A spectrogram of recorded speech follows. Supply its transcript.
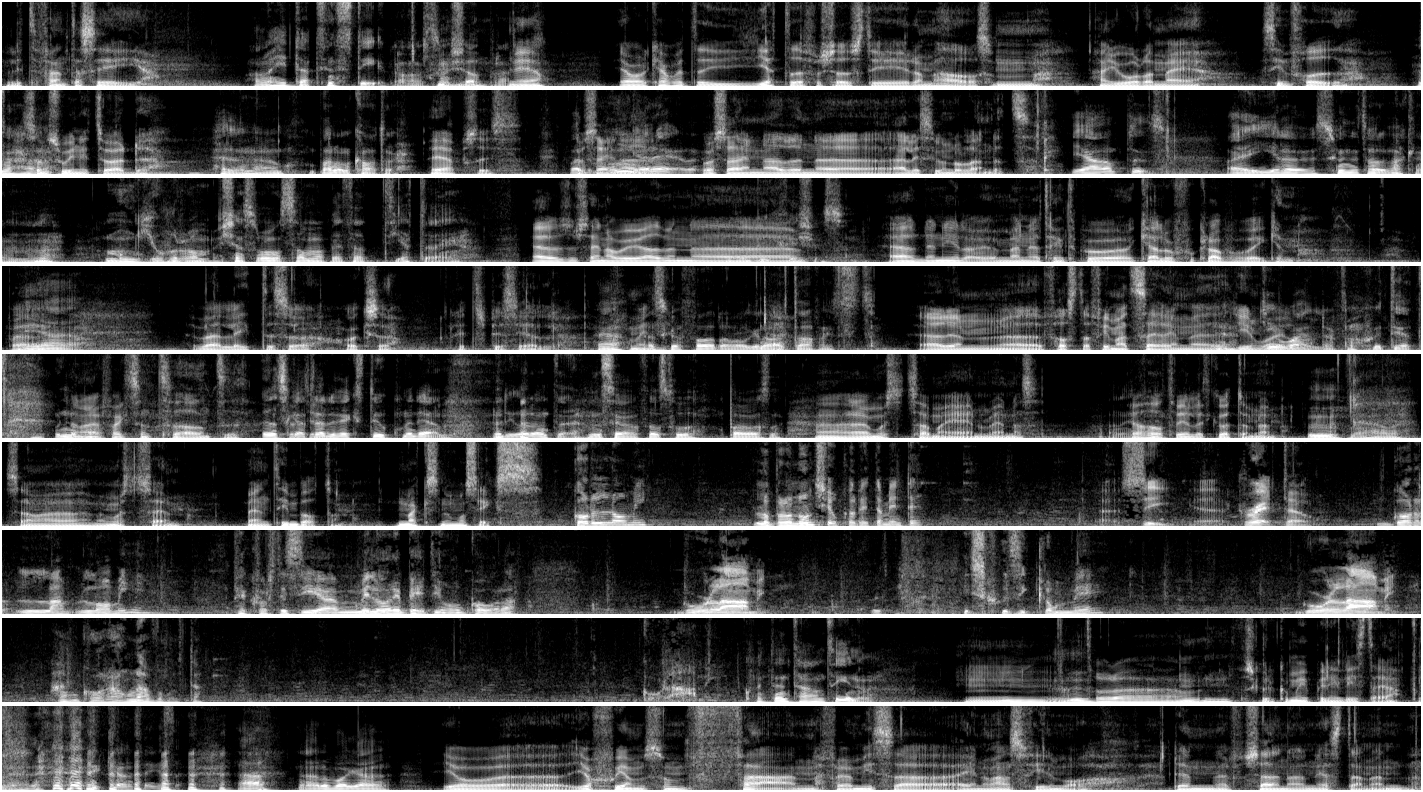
lite fantasi. Han har hittat sin stil och alltså, kör på den. Ja. Jag var kanske inte jätteförtjust i de här som han gjorde med sin fru. Nähä. Som Sweeney Todd. Helena Bonham Carter. Ja, precis. Var och sen, många även- det? och sen även uh, Alice i Underlandet. Ja, precis. Ja, Jag gillar Sweeney Todd verkligen. Hur många gjorde de? Det känns som de har samarbetat jättelänge. Ja, och sen har vi ju även... Uh, Big Fish alltså. ja, den gillar jag ju. Men jag tänkte på Kalle och chokladfabriken. Ja, ja. Var lite så också. Lite speciell. ja jag skulle föredra originalet där faktiskt. Ja, den eh, första filmatiseringen med Ja, Gene Wilder. Wilder från 71. Den har jag faktiskt inte, tyvärr inte. Önskar att jag hade växt upp med den. Men det gjorde jag inte. Den såg jag först för ett par år sedan. Ja, jag måste ta mig igenom den. Alltså. Ja, Jag har hört väldigt gott om den. Mm, det. Så eh, man måste se den. Men Tim Burton. Max nummer sex. Gorlomi? Lo pronuncio correttamente? Uh, sì, uh, corretto. Gorlomi? Per cortesia, me lo ripeti ancora? Gorlami. Mi scusi con me? Gorlami. Ancora una volta. Gorlami. Quentin Tarantino. Mm, jag tror det han skulle komma in på din lista, ja. kan jag tänka sig. Ja, ja det grejer. Jag, eh, jag skäms som fan för jag missade en av hans filmer. Den förtjänar nästan en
